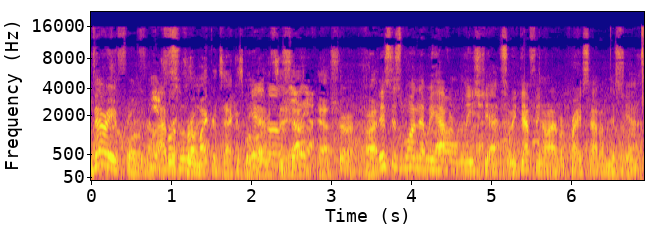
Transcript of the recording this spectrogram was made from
Very affordable. Yes. For, Absolutely. for a Microtech is what Yeah. we would say. Oh, Yeah. yeah. Sure. All right. This is one that we haven't released yet, so we definitely don't have a price out on this yet.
